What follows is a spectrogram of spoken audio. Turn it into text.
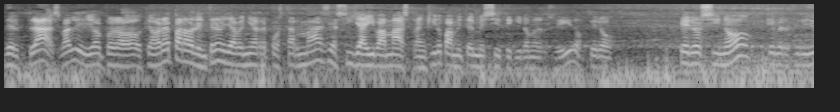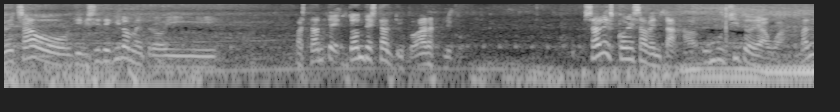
del flash, ¿vale? Yo, pero que ahora he parado el entreno, ya venía a repostar más y así ya iba más tranquilo para meterme 7 kilómetros seguidos, pero, pero si no, que me refiero, yo he echado 17 kilómetros y bastante, ¿dónde está el truco? Ahora explico. Sales con esa ventaja, un buchito de agua, ¿vale?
